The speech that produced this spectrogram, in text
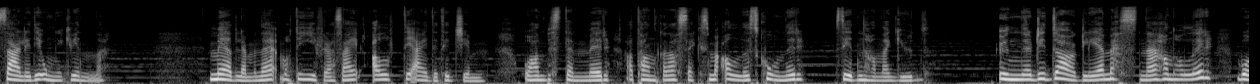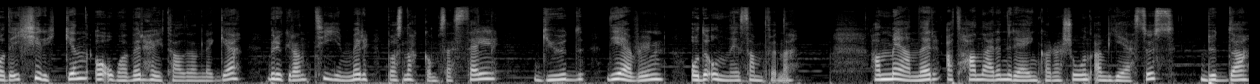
særlig de unge kvinnene. Medlemmene måtte gi fra seg alt de eide til Jim, og han bestemmer at han kan ha sex med alles koner, siden han er Gud. Under de daglige messene han holder, både i kirken og over høyttaleranlegget, bruker han timer på å snakke om seg selv, Gud, djevelen og det onde i samfunnet. Han mener at han er en reinkarnasjon av Jesus, Buddha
